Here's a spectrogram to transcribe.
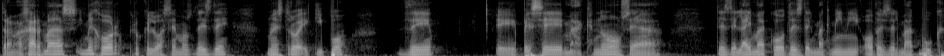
trabajar más y mejor, creo que lo hacemos desde nuestro equipo de eh, PC Mac, ¿no? O sea, desde el iMac o desde el Mac mini o desde el MacBook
